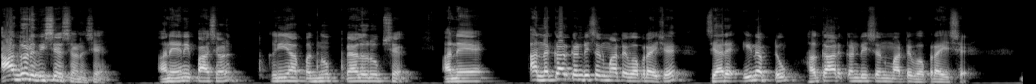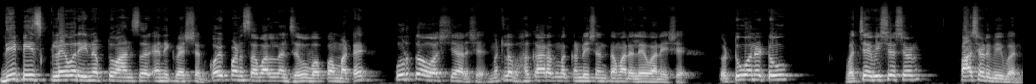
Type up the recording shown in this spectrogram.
આગળ વિશેષણ છે. અને એની પાછળ ક્રિયાપદનું પહેલું રૂપ છે. અને આ નકાર કન્ડિશન માટે વપરાય છે. જ્યારે ઇનપ ટુ હકાર કન્ડિશન માટે વપરાય છે. Deep is clever enough to answer any question કોઈ પણ સવાલના જવાબ આપવા માટે પૂરતો હોશિયાર છે. મતલબ હકારાત્મક કન્ડિશન તમારે લેવાની છે. તો ટુ અને ટુ વચ્ચે વિશેષણ, પાછળ વિવન. વન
